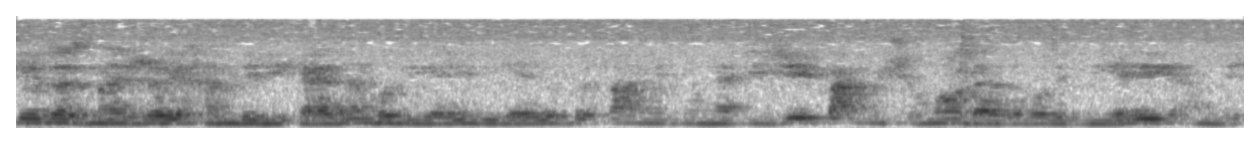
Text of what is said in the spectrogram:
جز از مجرای همدلی کردن با دیگری دیگری رو بفهمید. و نتیجه فهم شما در قبال دیگری همدلی.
